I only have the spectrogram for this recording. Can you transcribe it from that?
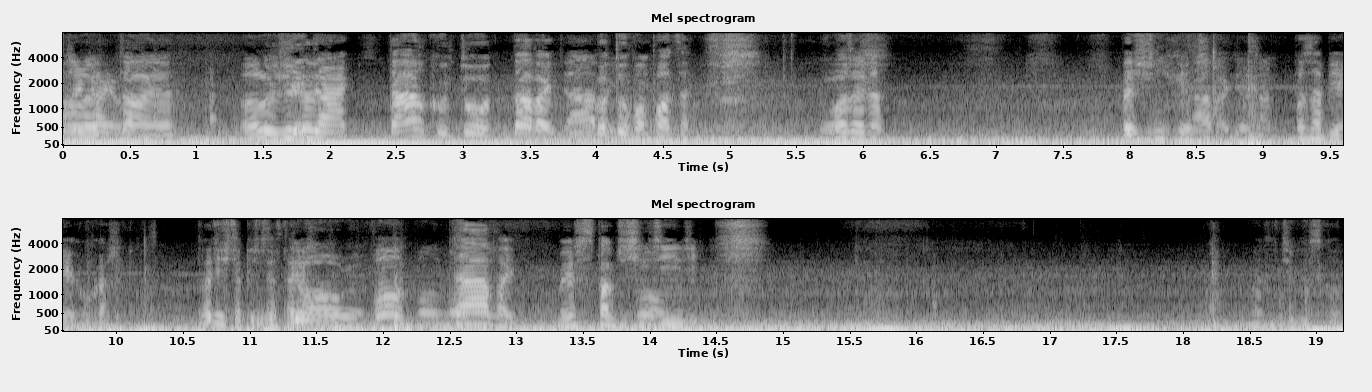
Ale narzekają. tanie. A ludzie Biedak. Tankuj tu, dawaj, Dawaj. gotową płacę. Uważaj na. Weź w nich wiesz. Dawaj, bierzemy. Pozabijaj ich, Łukasz. 25 dostajesz. Wod, wod, wod. Dawaj, bo już spał ci się Wow. gdzie indziej. O, tu ci błyskowi.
